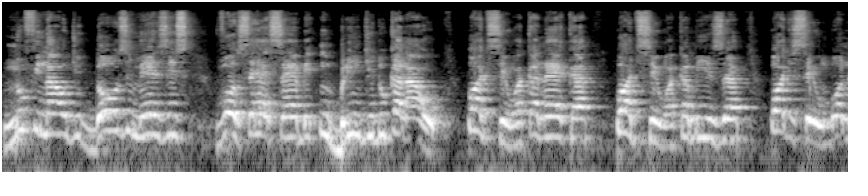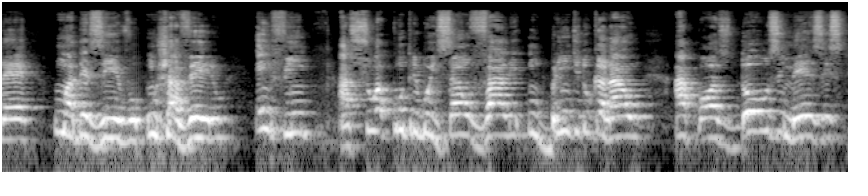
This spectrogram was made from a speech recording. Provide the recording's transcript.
No final de 12 meses, você recebe um brinde do canal. Pode ser uma caneca, pode ser uma camisa, pode ser um boné, um adesivo, um chaveiro, enfim, a sua contribuição vale um brinde do canal após 12 meses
